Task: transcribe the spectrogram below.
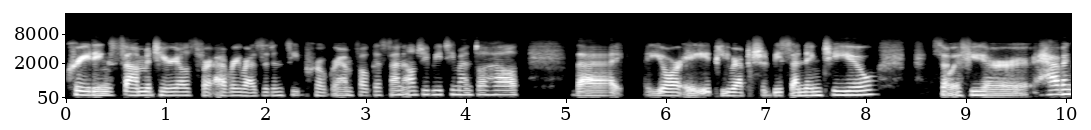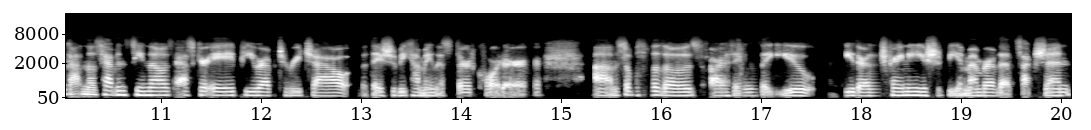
creating some materials for every residency program focused on lgbt mental health that your AAP rep should be sending to you. So if you haven't gotten those, haven't seen those, ask your AAP rep to reach out, but they should be coming this third quarter. Um, so both of those are things that you either as a trainee, you should be a member of that section.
